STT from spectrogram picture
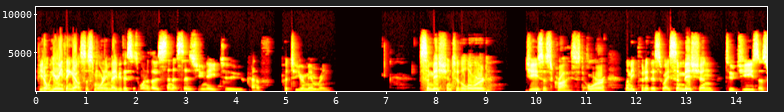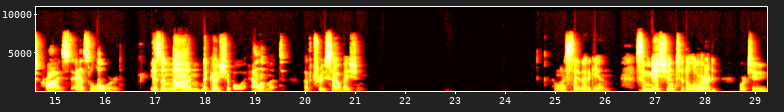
If you don't hear anything else this morning, maybe this is one of those sentences you need to kind of put to your memory. Submission to the Lord Jesus Christ, or let me put it this way submission to Jesus Christ as Lord is a non negotiable element of true salvation. I want to say that again. Submission to the Lord or to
